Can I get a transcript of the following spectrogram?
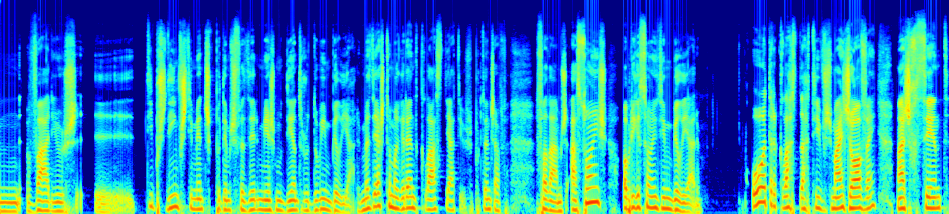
hum, vários eh, tipos de investimentos que podemos fazer mesmo dentro do imobiliário. Mas esta é uma grande classe de ativos. Portanto, já falámos ações, obrigações e imobiliário. Outra classe de ativos mais jovem, mais recente,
